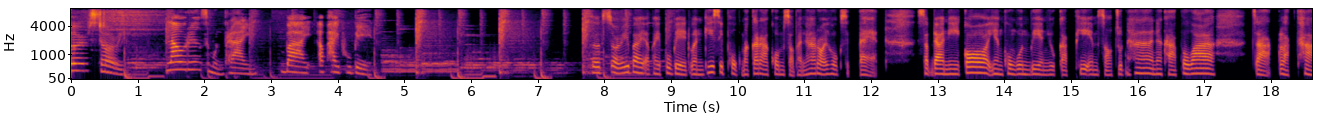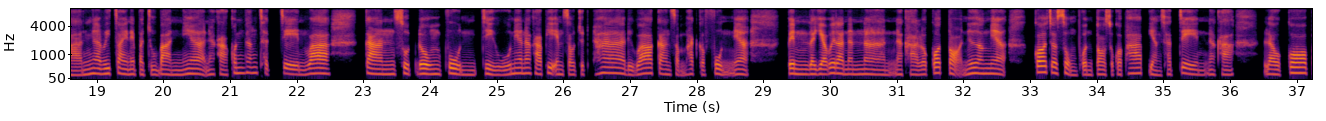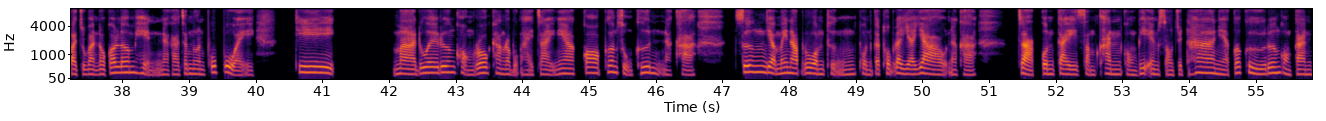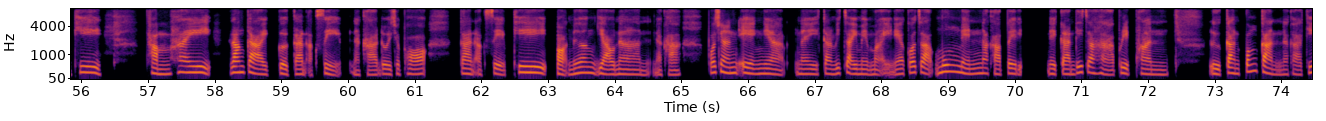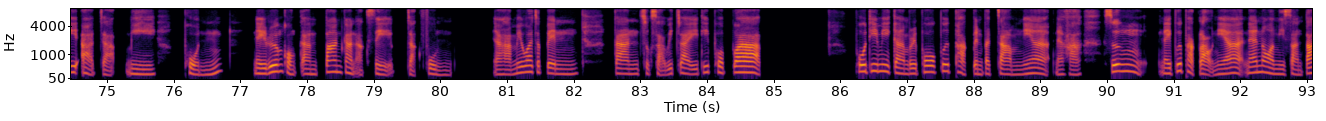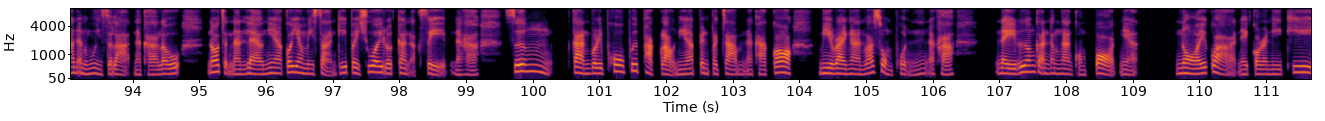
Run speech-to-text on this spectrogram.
Herb Story เล่าเรื่องสมุนไพรบายอภัยภูเบศร Herb Story by อภัยภูเบศวันที่ 16 มกราคม 2568 สัปดาห์นี้ก็ยังคงวนเวียนอยู่กับ PM 2.5 นะคะ เพราะว่าจากหลักฐานงานวิจัยในปัจจุบันเนี่ยนะคะ ค่อนข้างชัดเจนว่าการสูดดมฝุ่นจิ๋วเนี่ยนะคะ PM 2.5 หรือว่าการสัมผัสกับฝุ่นเนี่ย เป็นระยะเวลานาน ๆ นะคะ แล้วก็ต่อเนื่องเนี่ย ก็จะส่งผลต่อสุขภาพอย่างชัดเจนนะคะ แล้วก็ปัจจุบันเราก็เริ่มเห็นนะคะจำนวนผู้ป่วยที่มาด้วยเรื่องของโรคทางระบบหายใจเนี่ย ก็เพิ่มสูงขึ้นนะคะ ซึ่งยังไม่นับรวมถึงผลกระทบระยะยาวนะคะ จากกลไกสำคัญของ PM 2.5 เนี่ย ก็คือเรื่องของการที่ทำให้ ร่างกายเกิดการอักเสบนะคะ โดยเฉพาะการอักเสบที่ต่อเนื่องยาวนานนะคะ เพราะฉะนั้นเองเนี่ย ในการวิจัยใหม่ ๆ เนี่ยก็จะมุ่งเน้นนะคะไปในการที่จะหาผลิตภัณฑ์ หรือการป้องกันนะคะที่อาจจะมีผลในเรื่องของการต้านการอักเสบจากฝุ่นนะคะ ไม่ว่าจะเป็นการศึกษาวิจัยที่พบว่า ผู้ที่มีการบริโภคพืชผักเป็นประจำเนี่ยนะคะ ซึ่งในพืชผักเหล่านี้แน่นอนมีสารต้านอนุมูลอิสระนะคะ แล้วนอกจากนั้นแล้วเนี่ยก็ยังมีสารที่ไปช่วยลดการอักเสบนะคะ ซึ่งการบริโภคพืชผักเหล่านี้เป็นประจำนะคะ ก็มีรายงานว่าส่งผลนะคะ ในเรื่องการทำงานของปอดเนี่ยน้อยกว่าในกรณีที่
